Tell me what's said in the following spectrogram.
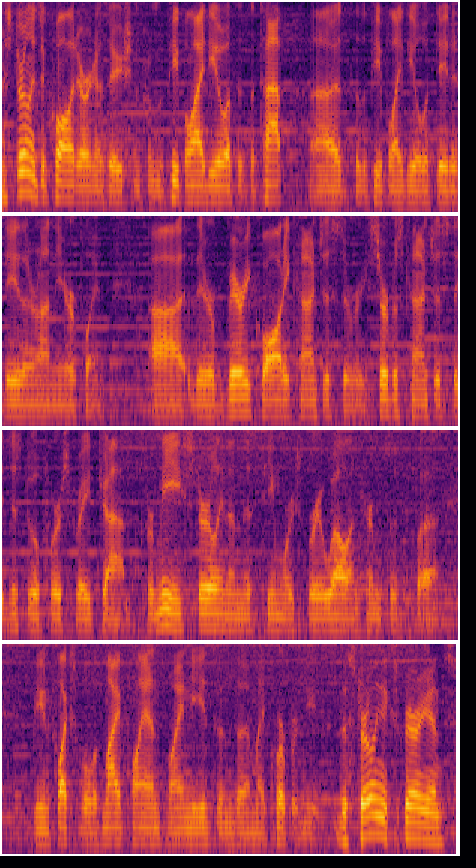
Sterling's a quality organization from the people I deal with at the top uh, to the people I deal with day to day that are on the airplane. Uh, they're very quality conscious, they're very service conscious, they just do a first rate job. For me, Sterling and this team works very well in terms of uh, being flexible with my plans, my needs, and uh, my corporate needs. The Sterling experience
